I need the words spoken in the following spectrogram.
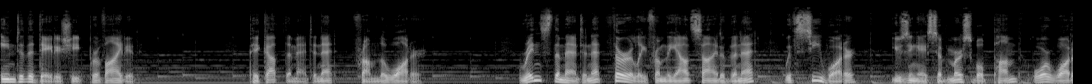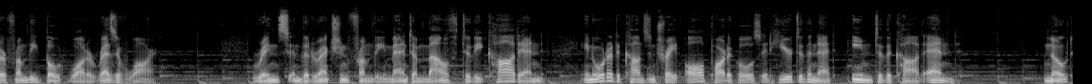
into the datasheet provided. Pick up the MantaNet from the water. Rinse the MantaNet thoroughly from the outside of the net with seawater using a submersible pump or water from the boat water reservoir. Rinse in the direction from the manta mouth to the cod end in order to concentrate all particles adhered to the net into the cod end. Note,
